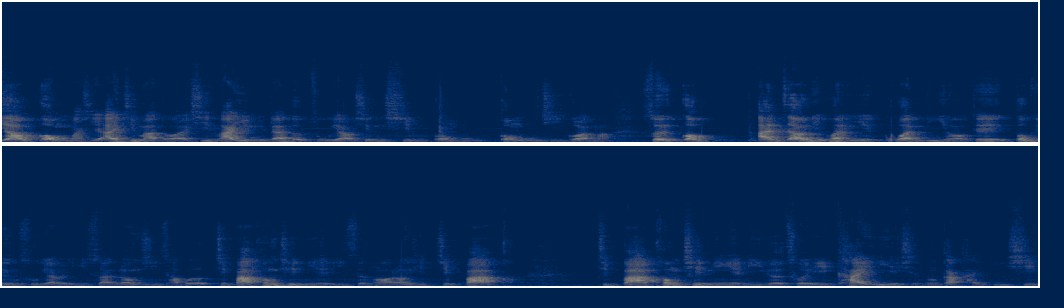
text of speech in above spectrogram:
照讲嘛是爱即摆就爱审，啊，因为咱都主要先审公务公务机关嘛，所以国按照立法院的惯例吼，即国营事业的预算拢是差不多一百零七年的预算吼，拢是一百一百零七年的二月初伊开议的时阵甲开始审。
